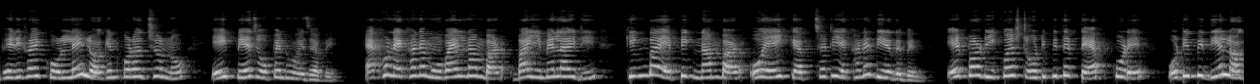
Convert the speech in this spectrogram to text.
ভেরিফাই করলেই লগ করার জন্য এই পেজ ওপেন হয়ে যাবে। এখন এখানে মোবাইল নাম্বার বা ইমেল আইডি কিংবা এপিক নাম্বার ও এই ক্যাপচাটি এখানে দিয়ে দেবেন। এরপর রিকোয়েস্ট ওটিপিতে ট্যাপ করে ওটিপি দিয়ে লগ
